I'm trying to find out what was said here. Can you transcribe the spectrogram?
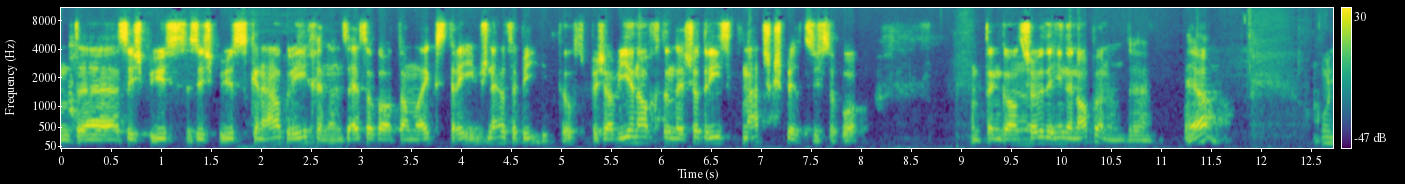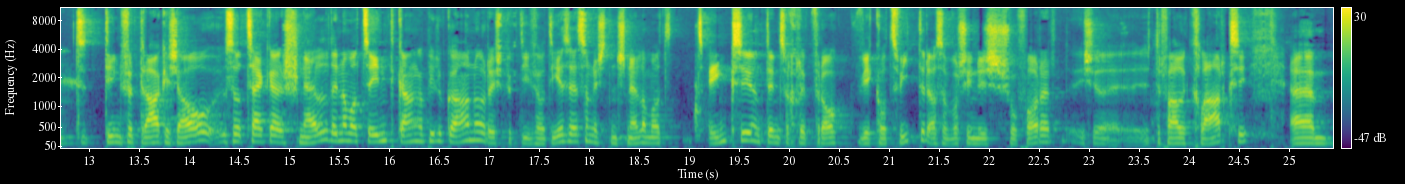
und äh, es, ist bei uns, es ist bei uns genau gleich. Eine Saison geht einmal extrem schnell vorbei. Du bist an Weihnachten und hast schon 30 Matches gespielt. Das ist so gut. Und dann geht es ja. schon wieder hinten runter. Und äh, ja. Und dein Vertrag ist auch sozusagen schnell dann nochmal zu Ende gegangen bei Lugano, respektive auch diese Saison ist dann schnell einmal zu Ende gewesen. und dann so ein bisschen die Frage, wie geht es weiter? Also wahrscheinlich ist schon vorher ist, äh, der Fall klar gewesen. Ähm,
